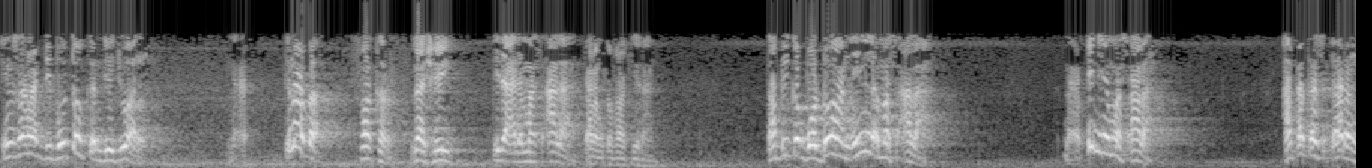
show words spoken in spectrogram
yang sangat dibutuhkan dia jual. Nah, kenapa? Fakir, la tidak ada masalah dalam kefakiran. Tapi kebodohan inilah masalah. Nah, ini yang masalah. Apakah sekarang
